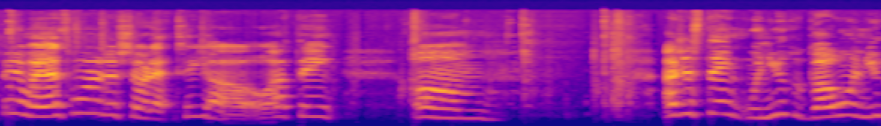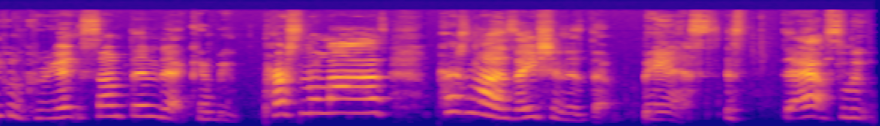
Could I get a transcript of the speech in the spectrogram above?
But anyway, I just wanted to show that to y'all. I think um, I just think when you could go and you can create something that can be personalized, personalization is the best. It's the absolute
